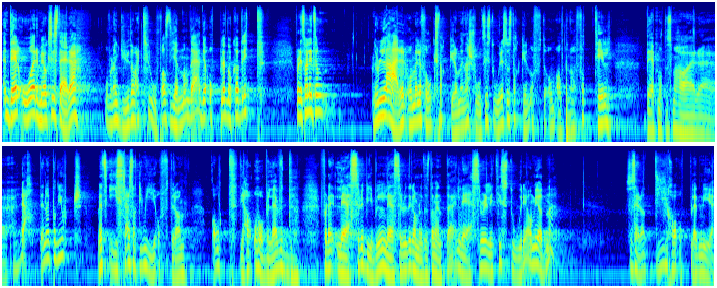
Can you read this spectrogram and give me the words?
en del år med å eksistere. Og hvordan Gud har vært trofast gjennom det. De har opplevd noe av dritt. For det som er litt sånn, Når du lærer om, eller folk snakker om en nasjons historie, så snakker en ofte om alt den har fått til. Det på en måte som har eh, ja, den har på en måte gjort. Mens Israel snakker mye oftere om alt de har overlevd. For det, leser du Bibelen, leser du Det gamle testamentet, leser du litt historie om jødene, så ser du at de har opplevd mye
